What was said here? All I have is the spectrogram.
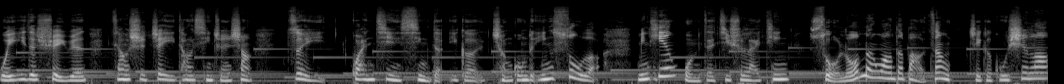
唯一的水源，将是这一趟行程上最关键性的一个成功的因素了。明天我们再继续来听《所罗门王的宝藏》这个故事喽。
